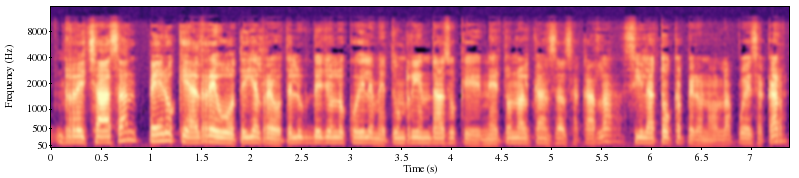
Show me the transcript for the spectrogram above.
rechazan, pero queda el rebote y el rebote Luke de John lo coge y le mete un riendazo que Neto no alcanza a sacarla, sí la toca, pero no la puede sacar.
